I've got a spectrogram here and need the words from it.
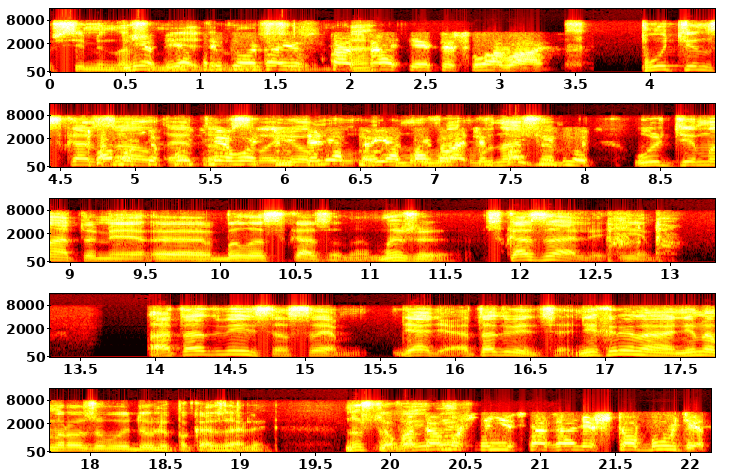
всеми нашими Нет, я предлагаю силами, сказать а? эти слова. Путин сказал это в своем лет, но я согласен в нашем погибнуть. ультиматуме э, было сказано. Мы же сказали им, отодвинься, Сэм, дядя, отодвинься. Ни хрена, они нам розовую долю показали. Ну что, ну, потому что не сказали, что будет,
